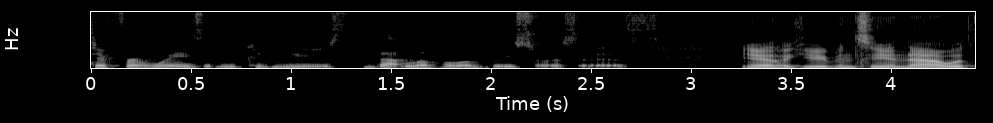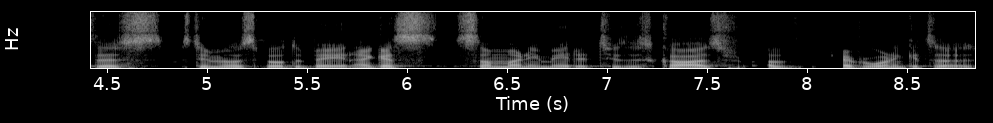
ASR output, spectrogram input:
different ways that you could use that level of resources yeah like you're even see it now with this stimulus bill debate i guess some money made it to this cause of everyone gets a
